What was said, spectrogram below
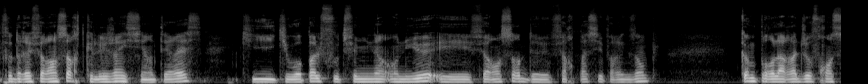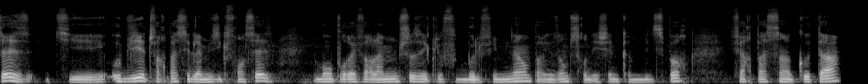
Il faudrait faire en sorte que les gens s'y intéressent, qui ne voient pas le foot féminin ennuyeux et faire en sorte de faire passer, par exemple, comme pour la radio française, qui est obligée de faire passer de la musique française. Bon, on pourrait faire la même chose avec le football féminin, par exemple, sur des chaînes comme Beansport, faire passer un quota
